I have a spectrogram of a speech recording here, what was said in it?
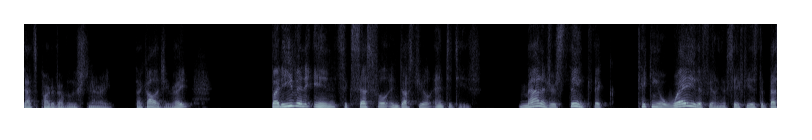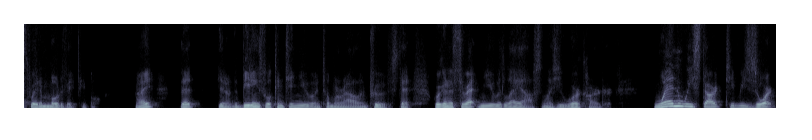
That's part of evolutionary psychology, right? But even in successful industrial entities, managers think that taking away the feeling of safety is the best way to motivate people, right? That you know the beatings will continue until morale improves that we're going to threaten you with layoffs unless you work harder. When we start to resort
